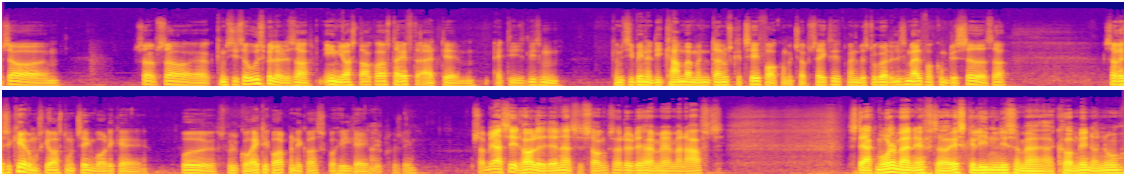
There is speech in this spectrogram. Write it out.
så, øh, så, så, øh, kan man sige, så udspiller det sig egentlig også nok også derefter, at, at de ligesom kan man sige, vinder de kampe, man, der nu skal til for at komme i top 6. Men hvis du gør det ligesom alt for kompliceret, så, så risikerer du måske også nogle ting, hvor det kan både selvfølgelig gå rigtig godt, men det kan også gå helt galt ja. pludselig. Som jeg har set holdet i den her sæson, så er det jo det her med, at man har haft stærk målmand efter Eskelinen ligesom er kommet ind, og nu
